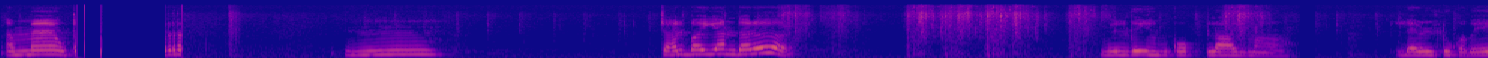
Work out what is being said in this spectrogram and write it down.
अब मैं उतर हम्म चल भैया अंदर। मिल गई हमको प्लाज्मा। लेवल टू कबे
